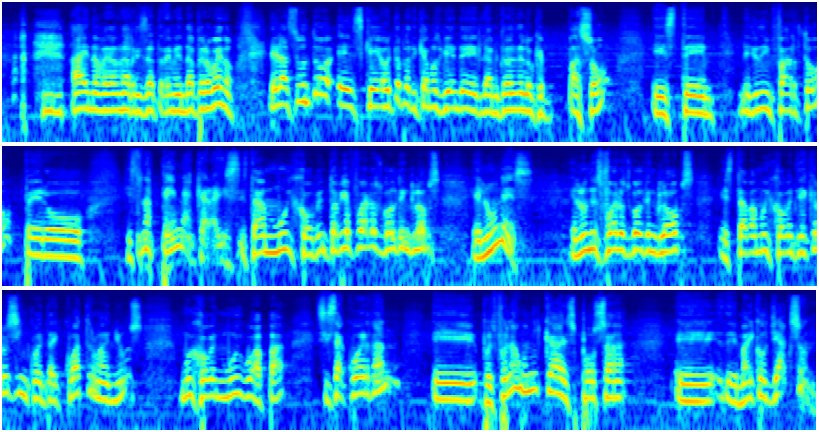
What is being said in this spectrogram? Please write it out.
Ay, no me da una risa tremenda. Pero bueno, el asunto es que ahorita platicamos bien de lamentablemente de lo que pasó. Este, le dio un infarto, pero es una pena, caray. Estaba muy joven. Todavía fue a los Golden Globes el lunes. El lunes fue a los Golden Globes, estaba muy joven, tiene creo 54 años, muy joven, muy guapa. Si se acuerdan, eh, pues fue la única esposa eh, de Michael Jackson.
